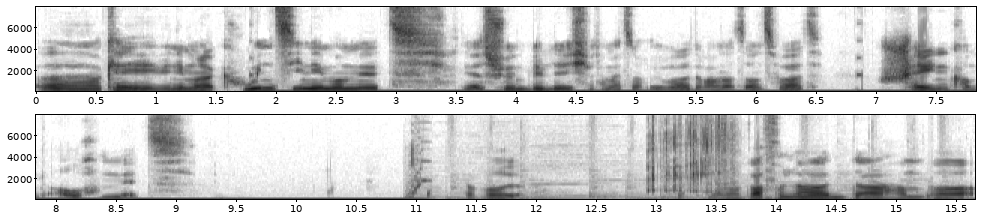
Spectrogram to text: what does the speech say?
Äh, okay, wir nehmen mal Quincy nehmen wir mit. Der ist schön billig. Was haben wir jetzt noch über? 300 sonst was. Shane kommt auch mit. Jawohl. Hier haben wir Waffenladen, da haben wir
